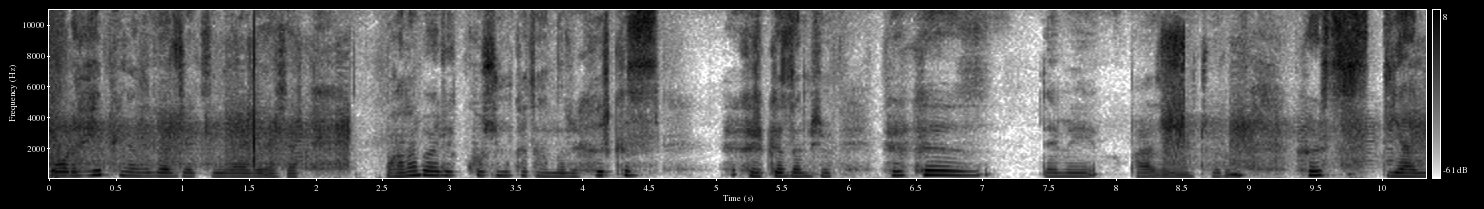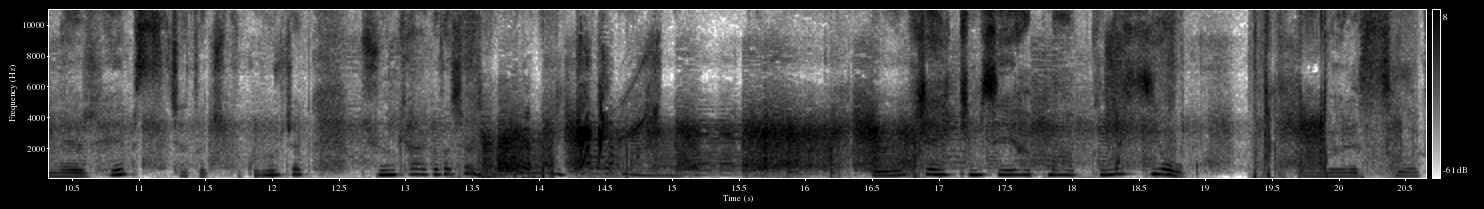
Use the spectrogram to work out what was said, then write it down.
Bu arada hepiniz göreceksiniz arkadaşlar. Bana böyle kusmuk atanları hırkız hırkız demişim. Hırkız demeyi pardon unutuyorum. Hırsız diyenler hepsi çataçıtı kurulacak. Çünkü arkadaşlar böyle bir şey kimseye yapma hakkınız yok. Yani böyle salak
